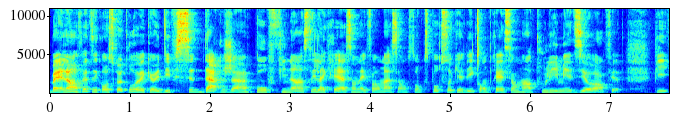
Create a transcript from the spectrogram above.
ben là, en fait, c'est qu'on se retrouve avec un déficit d'argent pour financer la création d'informations. Donc, c'est pour ça qu'il y a des compressions dans tous les médias en fait. Puis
